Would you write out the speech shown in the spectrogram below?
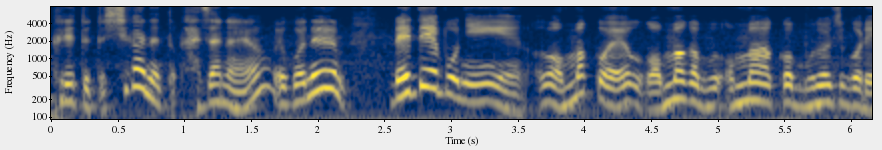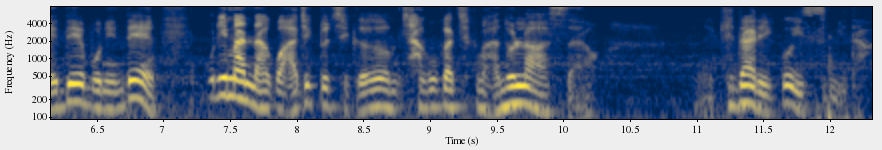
그래도 또 시간은 또 가잖아요. 이거는 레드에보니 엄마 거예요. 엄마가 엄마 거 무너진 거 레드에보닌데 뿌리만 나고 아직도 지금 자구가 지금 안 올라왔어요. 기다리고 있습니다.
